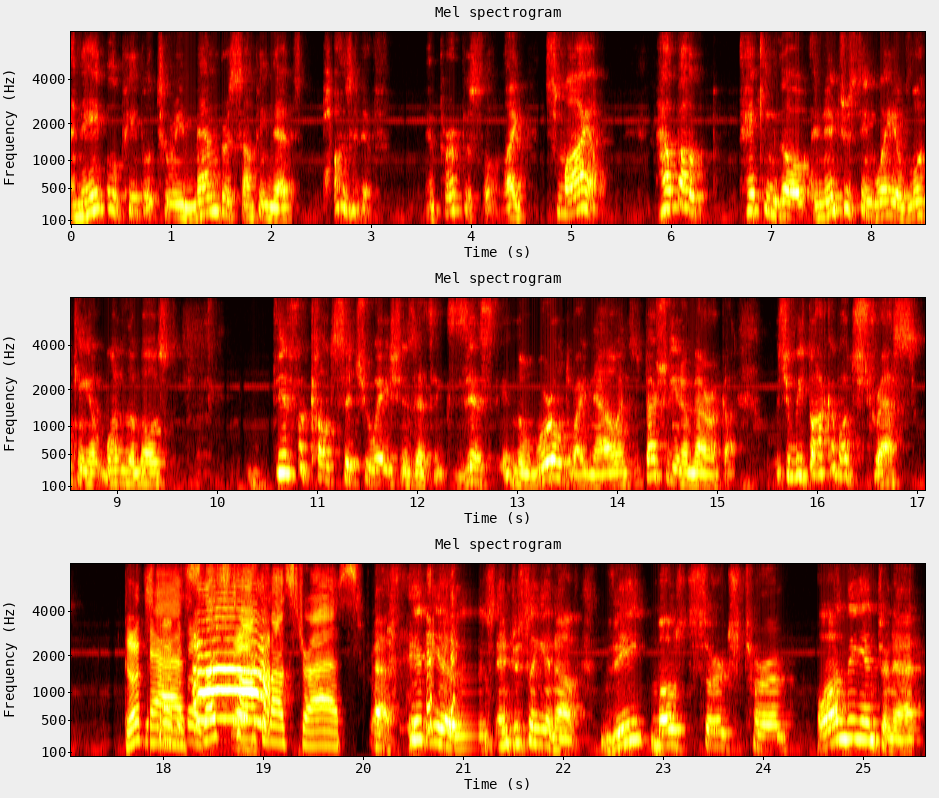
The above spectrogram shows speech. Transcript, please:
enable people to remember something that's positive and purposeful, like smile. How about taking, though, an interesting way of looking at one of the most difficult situations that exist in the world right now, and especially in America? Should we talk about stress? Let's Yes, talk about let's talk about stress. Stress. It is, interesting enough, the most searched term on the internet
